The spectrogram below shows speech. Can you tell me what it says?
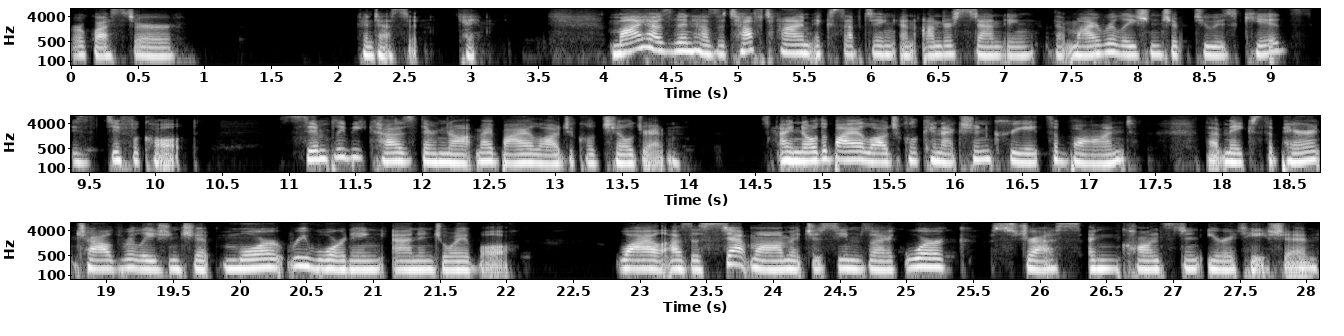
requester, contestant. Okay. My husband has a tough time accepting and understanding that my relationship to his kids is difficult simply because they're not my biological children. I know the biological connection creates a bond that makes the parent child relationship more rewarding and enjoyable. While as a stepmom, it just seems like work, stress, and constant irritation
